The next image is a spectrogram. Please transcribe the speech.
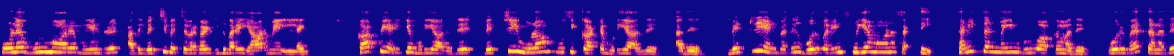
போல உருமாற முயன்று அதில் வெற்றி பெற்றவர்கள் இதுவரை யாருமே இல்லை. காப்பி அடிக்க முடியாதது வெற்றி முலாம் பூசி காட்ட முடியாது அது. வெற்றி என்பது ஒருவரின் சுயமான சக்தி தனித்தன்மையின் உருவாக்கம் அது. ஒருவர் தனது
